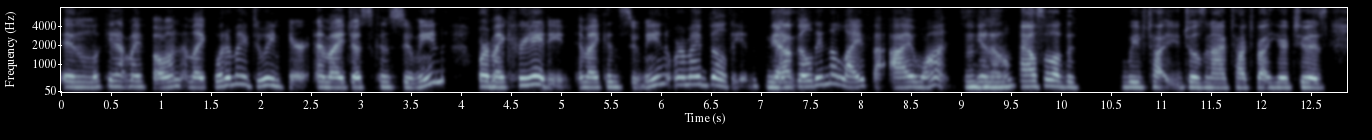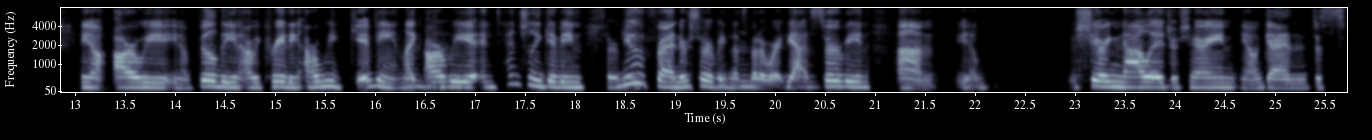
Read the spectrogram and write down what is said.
in looking at my phone, I'm like, what am I doing here? Am I just consuming or am I creating? Am I consuming or am I building? Yeah. Like building the life that I want, you Mhm. know? i also love the we've talked jules and i have talked about here too is you know are we you know building are we creating are we giving like are Mhm. we intentionally giving Serving. you friend or serving that's a Mhm, better word yeah mhm. serving um you know sharing knowledge or sharing you know again just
